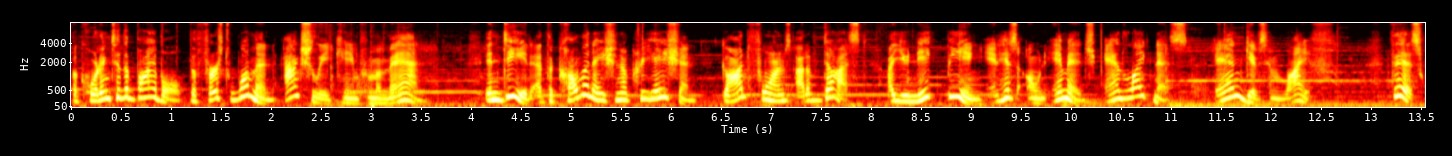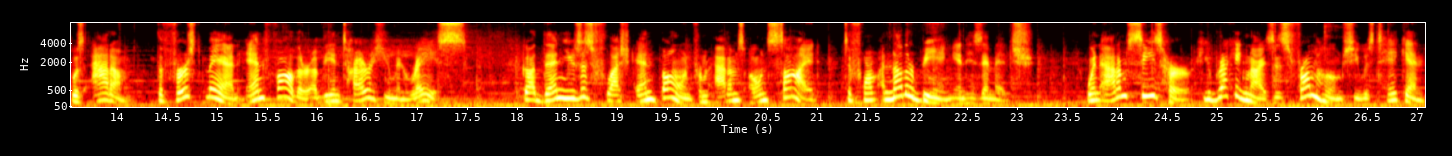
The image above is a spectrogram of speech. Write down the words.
according to the Bible, the first woman actually came from a man. Indeed, at the culmination of creation, God forms out of dust a unique being in his own image and likeness and gives him life. This was Adam, the first man and father of the entire human race. God then uses flesh and bone from Adam's own side to form another being in his image. When Adam sees her, he recognizes from whom she was taken.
